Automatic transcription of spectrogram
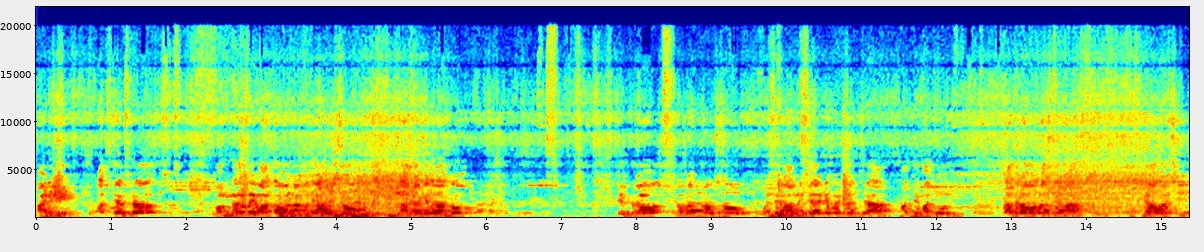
आणि अत्यंत मंगलमय वातावरणामध्ये हा उत्सव साजरा केला जातो. चैत्र नवरात्र उत्सव मंदिर म्हणजे आनंद चॅरिटेबल ट्रस्टच्या माध्यमातून साजरा होत असताना यावर्षी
